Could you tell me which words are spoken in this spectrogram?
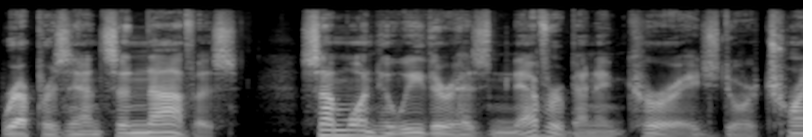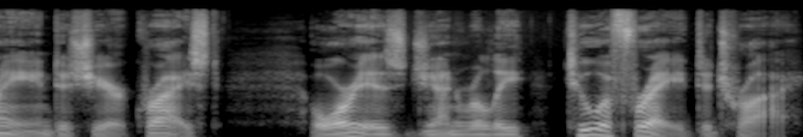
represents a novice someone who either has never been encouraged or trained to share Christ, or is generally too afraid to try.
